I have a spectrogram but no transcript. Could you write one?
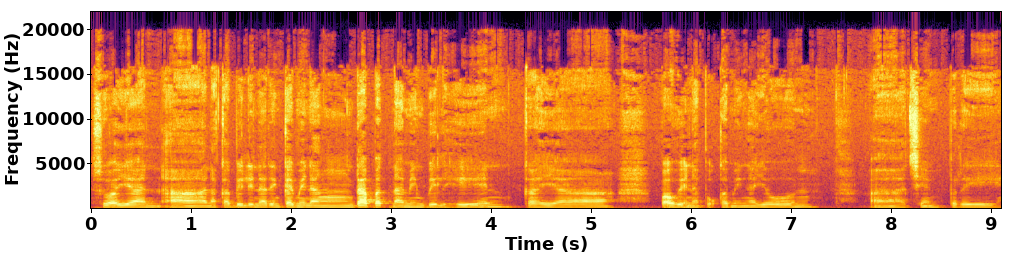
So, ayan, ah, nakabili na rin kami ng dapat naming bilhin. Kaya, pauwi na po kami ngayon. At, syempre,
